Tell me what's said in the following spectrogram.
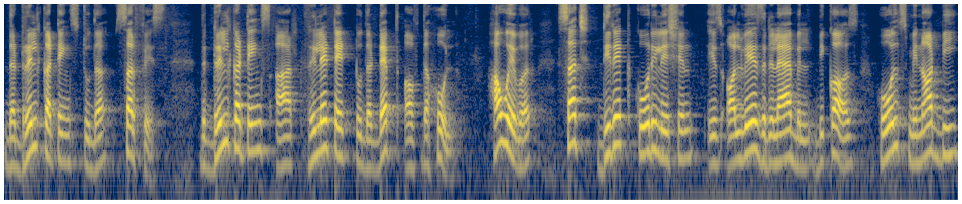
the drill cuttings to the surface. The drill cuttings are related to the depth of the hole. However, such direct correlation is always reliable because holes may not be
